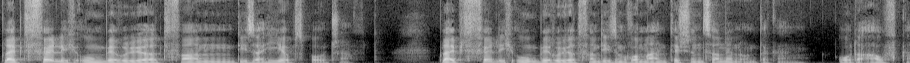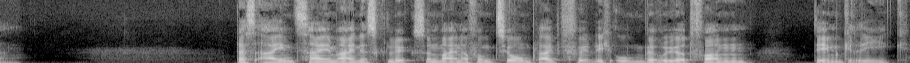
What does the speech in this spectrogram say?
Bleibt völlig unberührt von dieser Hiobsbotschaft. Bleibt völlig unberührt von diesem romantischen Sonnenuntergang oder Aufgang. Das Einssein meines Glücks und meiner Funktion bleibt völlig unberührt von dem Krieg,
